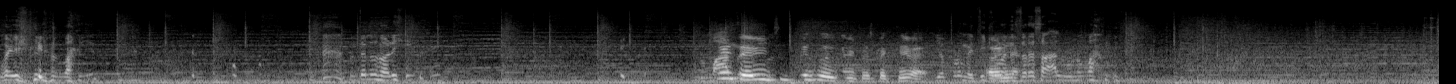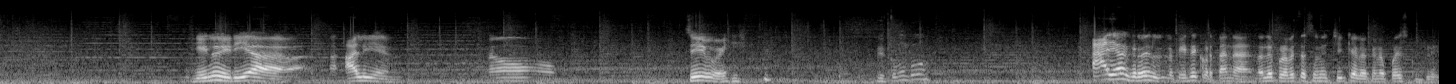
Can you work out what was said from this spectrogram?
Güey, ¿y los marines. ¿Dónde los marines? No mames. chistoso desde mi perspectiva. Yo prometí que iban a estar a salvo, no mames. ¿Quién lo diría? Alien. No. Sí, güey. ¿Cómo, cómo? Ah, ya me acordé lo que dice Cortana. No le prometas a una chica lo que no puedes cumplir.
